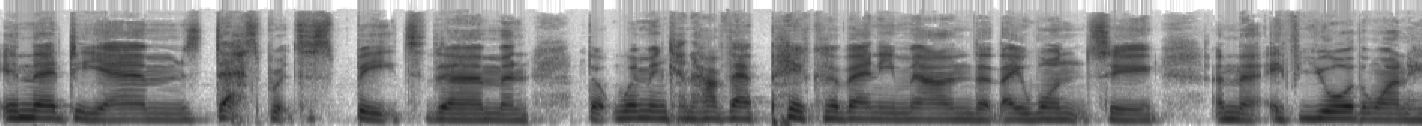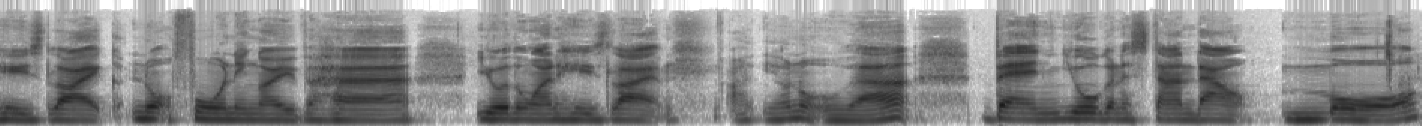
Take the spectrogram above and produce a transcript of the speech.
in their DMs, desperate to speak to them, and that women can have their pick of any man that they want to, and that if you're the one who's like not fawning over her, you're the one who's like, "Uh, you're not all that, then you're going to stand out more.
